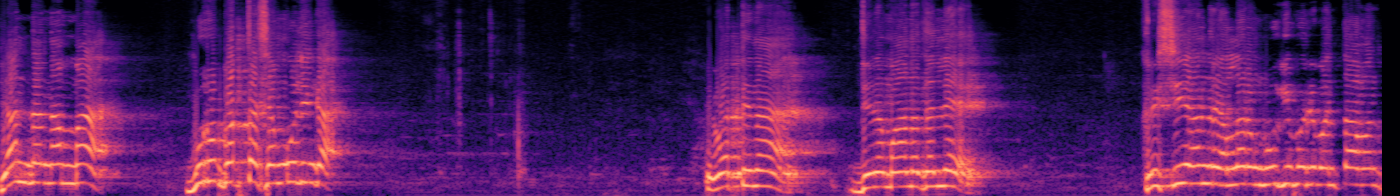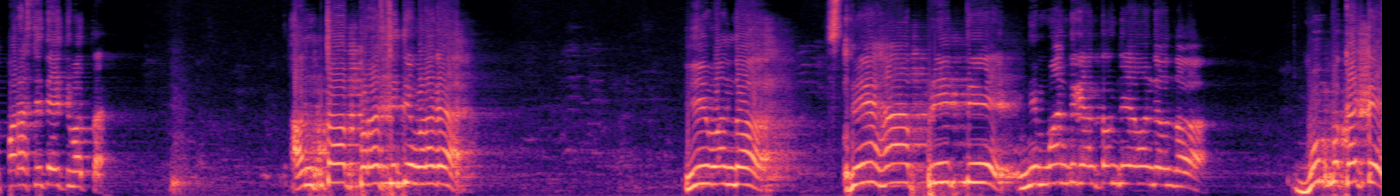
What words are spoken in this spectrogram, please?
ಎಂದ ನಮ್ಮ ಗುರು ಭಕ್ತ ಶಂಭುಲಿಂಗ. ಇವತ್ತಿನ ದಿನಮಾನದಲ್ಲಿ ಕೃಷಿ ಅಂದ್ರೆ ಎಲ್ಲರೂ ಮೂಗಿ ಮುರಿಯುವಂತ ಒಂದು ಪರಿಸ್ಥಿತಿ ಐತಿ ಇವತ್ತ. ಅಂತ ಪರಿಸ್ಥಿತಿ ಒಳಗ ಈ ಒಂದು ಸ್ನೇಹ, ಪ್ರೀತಿ ನಿಮ್ಮೊಂದಿಗೆ ಅಂತಂದು ಒಂದು ಒಂದು ಗುಂಪು ಕಟ್ಟಿ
